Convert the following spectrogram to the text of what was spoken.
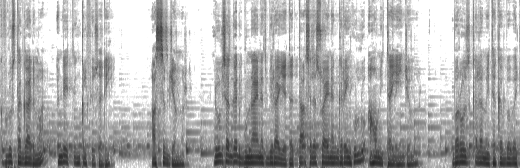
ክፍል ውስጥ ተጋድማ እንዴት እንቅልፍ ይውሰደኝ አስብ ጀመር። ልዑል ሰገድ ቡና አይነት ቢራ እየጠጣ ስለ እሷ የነገረኝ ሁሉ አሁን ይታየኝ ጀመር። በሮዝ ቀለም የተከበበች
